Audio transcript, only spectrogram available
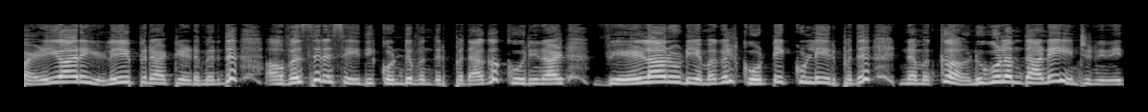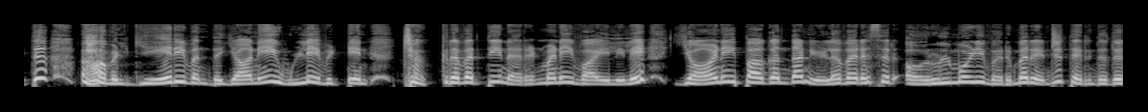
பழையாற இளைய பிராட்டியிடமிருந்து அவசர செய்தி கொண்டு வந்திருப்பதாக கூறினாள். வேளானுடைய மகள் கோட்டைக்குள்ளே இருப்பது நமக்கு அனுகூலம்தானே என்று நினைத்து அவள் ஏறி வந்த யானையை உள்ளே விட்டேன். சக்கரவர்த்தியின் அரண்மனை வாயிலிலே யானை பாகன்தான் இளவரசர் அருள்மொழிவர்மர் என்று தெரிந்தது.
